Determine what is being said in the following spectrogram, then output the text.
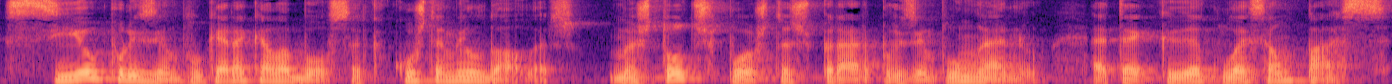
Se eu, por exemplo, quero aquela bolsa que custa mil dólares, mas estou disposto a esperar, por exemplo, um ano até que a coleção passe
